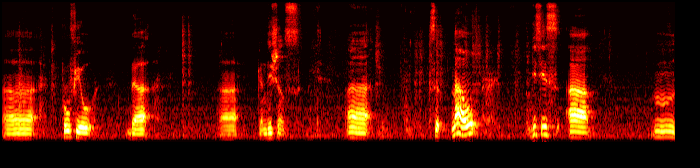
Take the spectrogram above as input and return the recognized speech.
uh, fulfill the uh, conditions. Uh, so now, this is mm,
